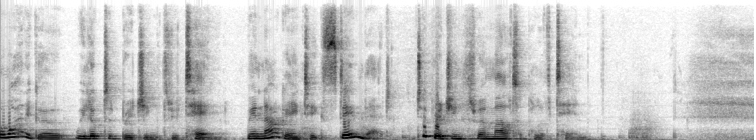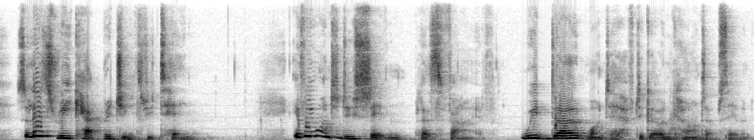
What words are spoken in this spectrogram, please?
A while ago, we looked at bridging through 10. We're now going to extend that to bridging through a multiple of 10. So let's recap bridging through 10. If we want to do 7 plus 5, we don't want to have to go and count up 7,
